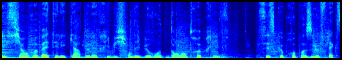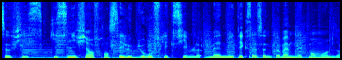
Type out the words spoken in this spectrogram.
Et si on rebattait les cartes de l'attribution des bureaux dans l'entreprise? C'est ce que propose le flex office, qui signifie en français le bureau flexible, mais admettez que ça sonne quand même nettement moins bien.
